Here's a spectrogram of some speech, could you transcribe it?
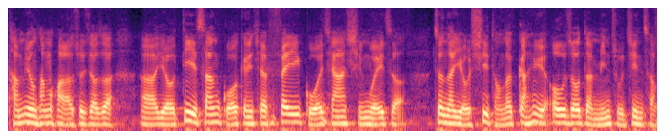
他们用他们话来说，叫做呃，有第三国跟一些非国家行为者正在有系统的干预欧洲的民主进程，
